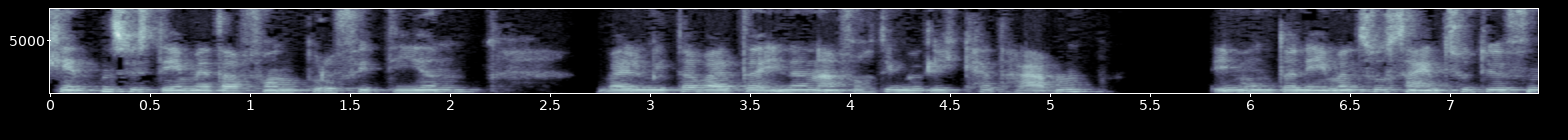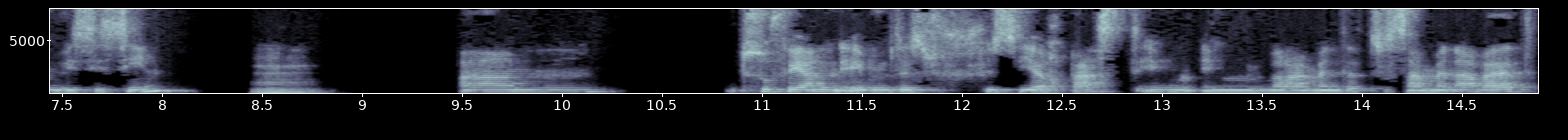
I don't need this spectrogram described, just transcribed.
Klientensysteme davon profitieren, weil MitarbeiterInnen einfach die Möglichkeit haben, im Unternehmen so sein zu dürfen, wie sie sind. Mhm. Ähm, sofern eben das für sie auch passt im, im Rahmen der Zusammenarbeit.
